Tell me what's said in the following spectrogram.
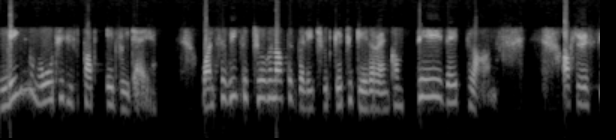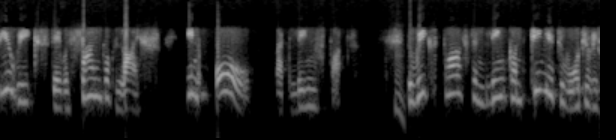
Ling watered his pot every day. Once a week, the children of the village would get together and compare their plants. After a few weeks, there were signs of life in all but Ling's pot. Hmm. The weeks passed and Ling continued to water his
